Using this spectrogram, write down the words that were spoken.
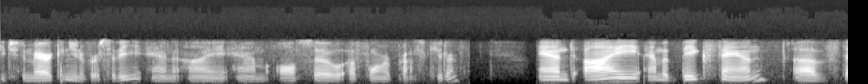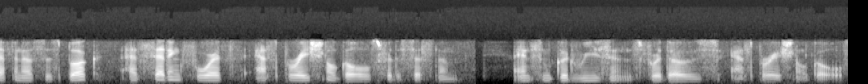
teach at American University, and I am also a former prosecutor. And I am a big fan of Stefanos's book, as setting forth aspirational goals for the system and some good reasons for those aspirational goals.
